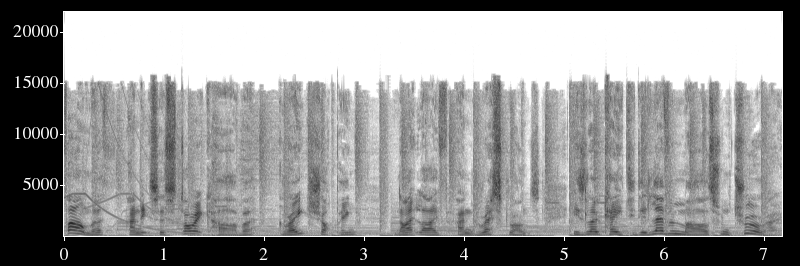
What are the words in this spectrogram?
Falmouth and its historic harbour, great shopping, nightlife, and restaurants is located 11 miles from Truro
